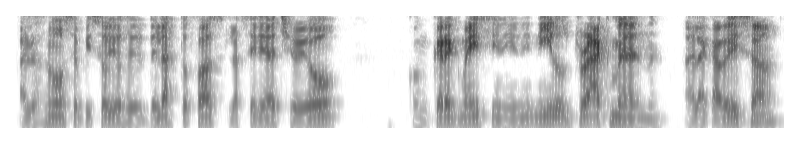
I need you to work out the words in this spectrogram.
a los nuevos episodios de The Last of Us, la serie de HBO, con Craig Mason y Neil Druckmann a la cabeza.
